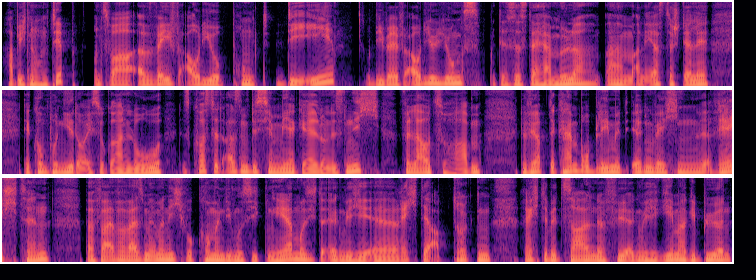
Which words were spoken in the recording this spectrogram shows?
habe ich noch einen Tipp. Und zwar waveaudio.de die Wave Audio Jungs, das ist der Herr Müller ähm, an erster Stelle, der komponiert euch sogar ein Logo. Das kostet also ein bisschen mehr Geld und ist nicht für laut zu haben. Dafür habt ihr kein Problem mit irgendwelchen Rechten. Bei Pfeiffer weiß man immer nicht, wo kommen die Musiken her. Muss ich da irgendwelche äh, Rechte abdrücken, Rechte bezahlen dafür, irgendwelche GEMA-Gebühren.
